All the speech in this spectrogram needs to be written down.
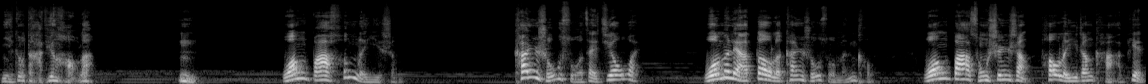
你都打听好了？嗯。王八哼了一声。看守所在郊外，我们俩到了看守所门口，王八从身上掏了一张卡片，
